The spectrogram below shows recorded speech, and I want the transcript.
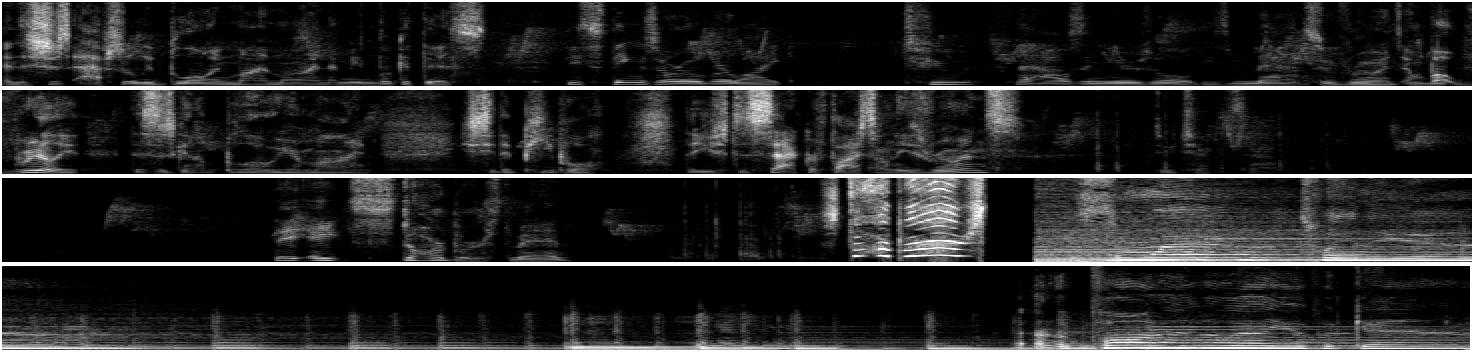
and it's just absolutely blowing my mind. I mean, look at this. These things are over like 2,000 years old, these massive ruins. And but really, this is gonna blow your mind. You see the people that used to sacrifice on these ruins? Dude, check this out. They ate Starburst, man. Starburst! Somewhere between the end and the point where you began.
